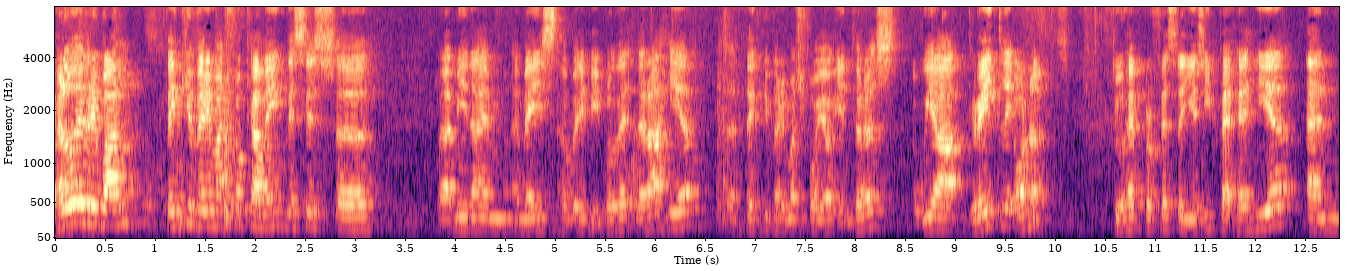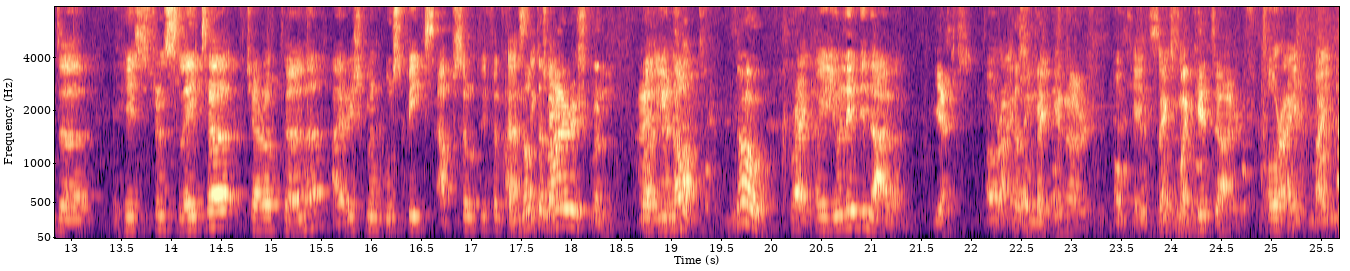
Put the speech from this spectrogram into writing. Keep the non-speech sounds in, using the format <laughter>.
Hello everyone, thank you very much for coming. This is, uh, I mean, I'm amazed how many people there are here. Uh, thank you very much for your interest. We are greatly honored to have Professor Jiří Pehe here and uh, his translator, Gerald Turner, Irishman who speaks absolutely fantastic I'm not an Czech. Irishman. Well, I- you're not. No. Right, oh, you lived in Ireland. Yes. All right, Doesn't okay. make me an Irishman. Okay, so- Makes my kids Irish. All right, fine.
